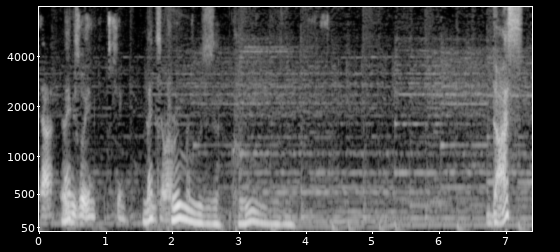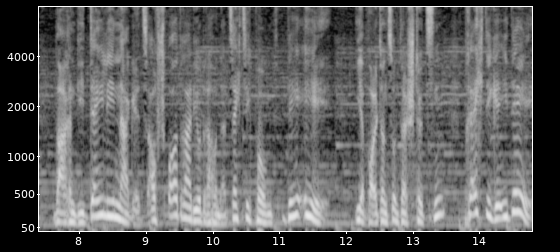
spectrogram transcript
Ja, irgendwie Max, so ähnlich klingt. Max Cruise. Cruise. Das waren die Daily Nuggets auf Sportradio 360.de. Ihr wollt uns unterstützen? Prächtige Idee!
